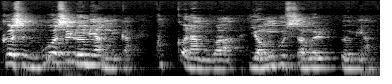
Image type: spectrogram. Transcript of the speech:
그것은 무엇을 의미합니까? 굳건함과 영구성을 의미합니다.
